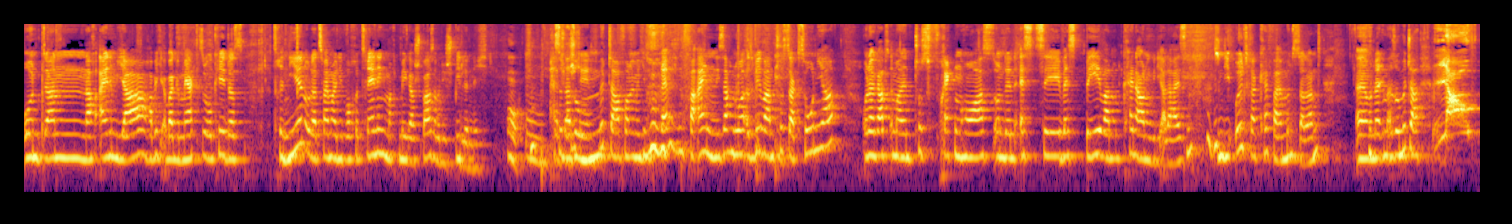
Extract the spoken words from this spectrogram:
Und dann nach einem Jahr habe ich aber gemerkt, so okay, das Trainieren oder zweimal die Woche Training macht mega Spaß, aber die Spiele nicht. Oh. Also da so Mütter von irgendwelchen fremden Vereinen. Ich sag nur, also wir waren TUS Saxonia und dann gab es immer den TUS Freckenhorst und den SC West Bevern und keine Ahnung, wie die alle heißen. Das sind die Ultra-Käfer im Münsterland. Äh, und dann immer so Mütter, lauf,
